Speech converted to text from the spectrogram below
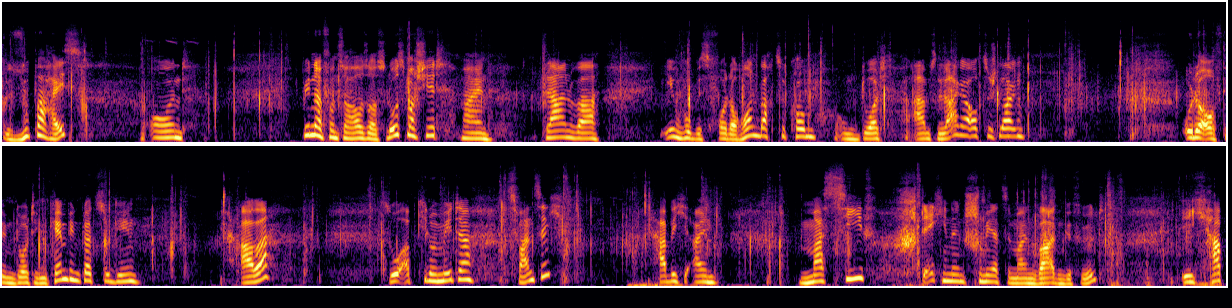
super heiß und bin dann von zu Hause aus losmarschiert. Mein Plan war, irgendwo bis vor der Hornbach zu kommen, um dort abends ein Lager aufzuschlagen oder auf dem dortigen Campingplatz zu gehen. Aber so ab Kilometer 20 habe ich einen massiv stechenden Schmerz in meinen Waden gefühlt. Ich habe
